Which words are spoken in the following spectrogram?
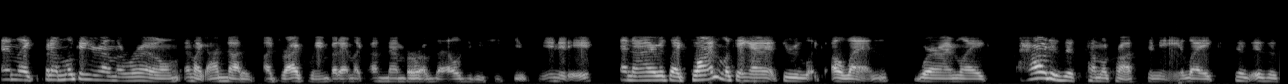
And like but i'm looking around the room and like i'm not a, a drag queen but i'm like a member of the lgbtq community. And i was like so i'm looking at it through like a lens where i'm like how does this come across to me? Like is, is this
